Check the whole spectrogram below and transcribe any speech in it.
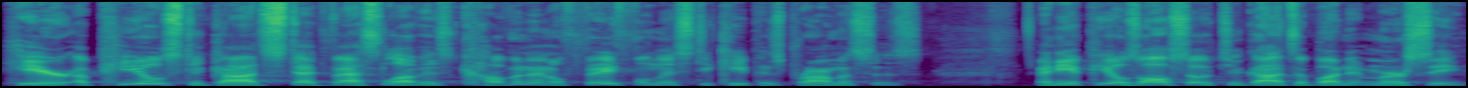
here appeals to God's steadfast love, his covenantal faithfulness to keep his promises. And he appeals also to God's abundant mercy.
